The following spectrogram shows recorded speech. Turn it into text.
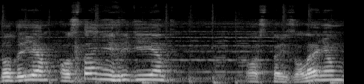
додаємо останній інгредієнт. Ось той з оленем.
